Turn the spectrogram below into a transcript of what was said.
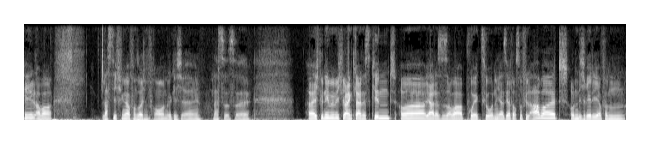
Mail, aber lass die Finger von solchen Frauen, wirklich, ey. Lass es, ey. Äh, ich benehme mich wie ein kleines Kind. Äh, ja, das ist aber Projektion. Ja, sie hat auch so viel Arbeit und ich rede ja von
